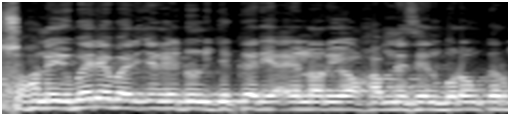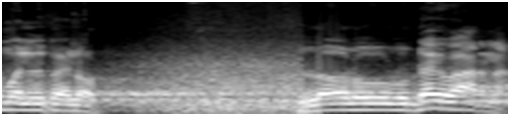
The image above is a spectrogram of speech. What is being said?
soxna yu bëree bëri ña ngay dund ci kër yi ay lor yoo xam ne seen borom kër moo leen koy lor loolu lu doy waar la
